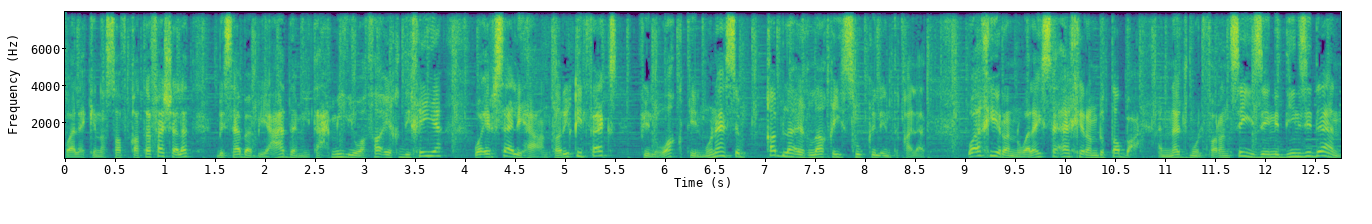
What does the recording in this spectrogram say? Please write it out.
ولكن الصفقة فشلت بسبب عدم تحميل وثائق ديخيا وإرسالها عن طريق الفاكس في الوقت المناسب قبل إغلاق سوق الانتقالات وأخيرا وليس آخرا بالطبع النجم الفرنسي زين الدين زيدان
